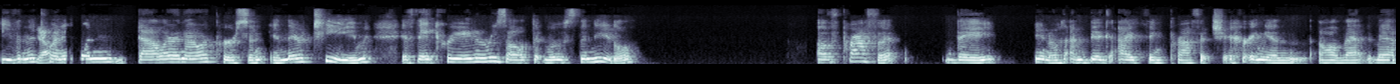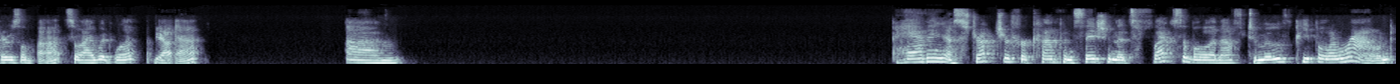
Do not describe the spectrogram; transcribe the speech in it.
Even the yep. $21 an hour person in their team, if they create a result that moves the needle, of profit, they, you know, I'm big, I think profit sharing and all that matters a lot. So I would want yeah. that. Um, having a structure for compensation that's flexible enough to move people around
